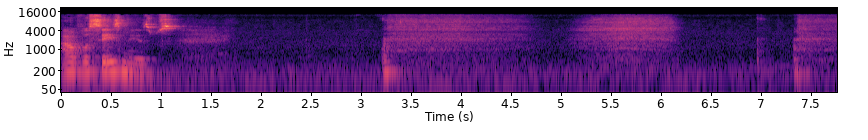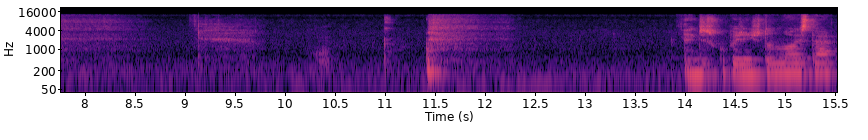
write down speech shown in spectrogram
a vocês mesmos. Desculpa, gente, tô no mal-estar.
